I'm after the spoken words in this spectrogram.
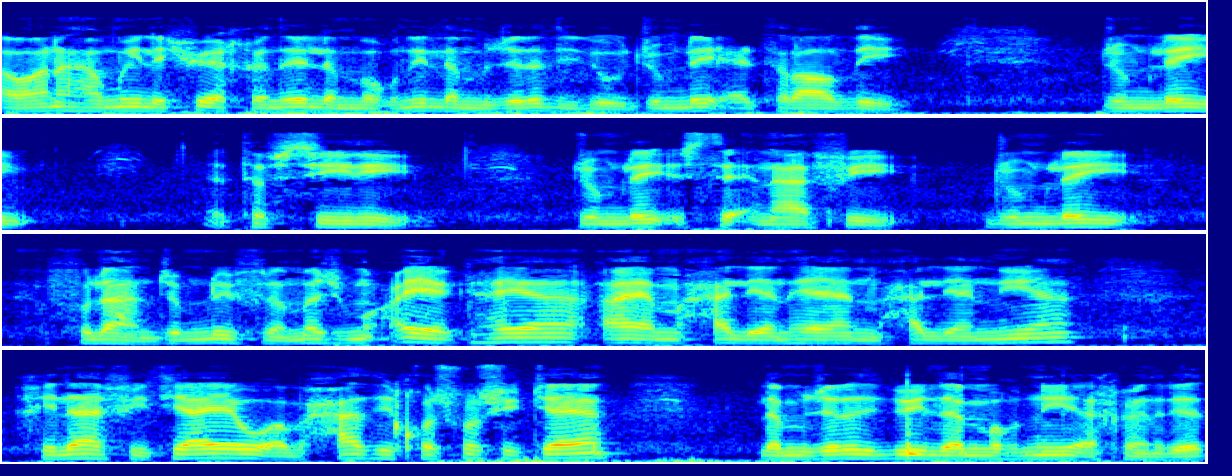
أو أنا همي لشوية خندري لما أغني لما مجرد يدو جملة اعتراضي جملة تفسيري جملة استئنافي جملة فلان جملة فلان. مجموعة هيا آية محليا هيا محليا نية. خلافي تايا وأبحاثي خوشوشي تايا لمجرد دوي لما أغنية أخوان إن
